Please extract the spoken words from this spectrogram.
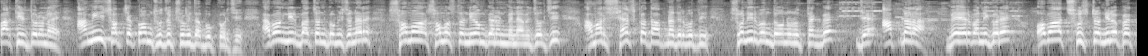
প্রার্থীর তুলনায় আমি সবচেয়ে কম সুযোগ সুবিধা বুক করছি এবং নির্বাচন কমিশনের সম, সমস্ত নিয়মকানুন মেনে আমি চলছি। আমার শেষ কথা আপনাদের প্রতি স্বনির্বন্ধ অনুরোধ থাকবে যে আপনারা মেহরবানি করে অবাধ, সুষ্ঠু নিরপেক্ষ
